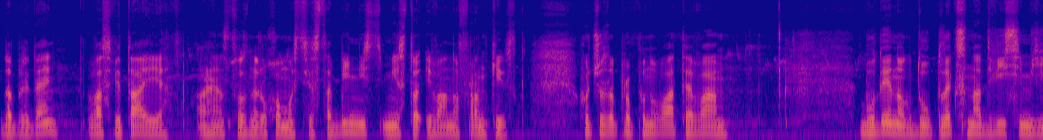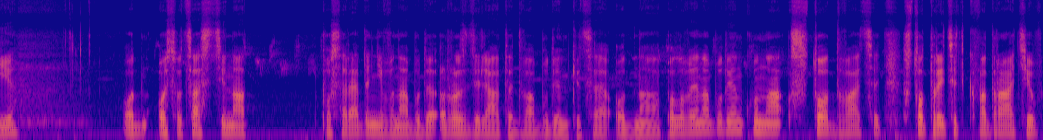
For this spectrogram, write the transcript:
Добрий день. Вас вітає агентство з нерухомості Стабільність, місто Івано-Франківськ. Хочу запропонувати вам будинок дуплекс на дві сім'ї. Ось оця стіна посередині вона буде розділяти два будинки. Це одна половина будинку на 120, 130 квадратів.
